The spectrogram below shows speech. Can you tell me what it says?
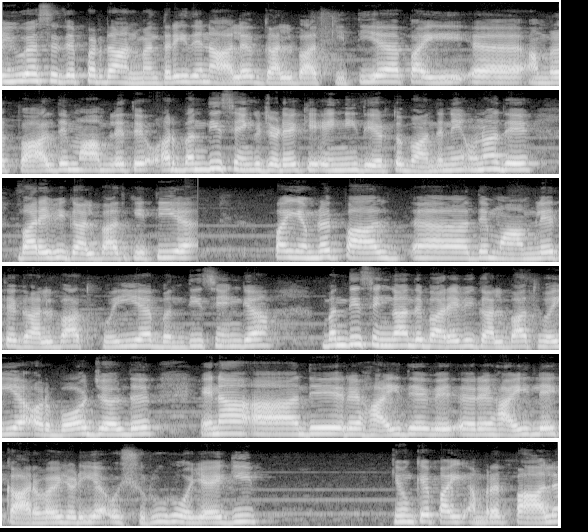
ਯੂ ਐਸ ਏ ਦੇ ਪ੍ਰਧਾਨ ਮੰਤਰੀ ਦੇ ਨਾਲ ਗੱਲਬਾਤ ਕੀਤੀ ਹੈ ਭਾਈ ਅ, ਅੰਮ੍ਰਿਤਪਾਲ ਦੇ ਮਾਮਲੇ ਤੇ ਔਰ ਬੰਦੀ ਸਿੰਘ ਜਿਹੜੇ ਕਿ ਇੰਨੀ ਦੇਰ ਤੋਂ ਬੰਦ ਨੇ ਉਹਨਾਂ ਦੇ ਬਾਰੇ ਵੀ ਗੱਲਬਾਤ ਕੀਤੀ ਹੈ। ਭਾਈ ਅੰਮ੍ਰਿਤਪਾਲ ਦੇ ਮਾਮਲੇ ਤੇ ਗੱਲਬਾਤ ਹੋਈ ਹੈ ਬੰਦੀ ਸਿੰਘ ਆ ਬੰਦੀ ਸਿੰਘਾਂ ਦੇ ਬਾਰੇ ਵੀ ਗੱਲਬਾਤ ਹੋਈ ਹੈ ਔਰ ਬਹੁਤ ਜਲਦ ਇਹਨਾਂ ਦੇ ਰਿਹਾਈ ਦੇ ਰਿਹਾਈ ਲਈ ਕਾਰਵਾਈ ਜਿਹੜੀ ਹੈ ਉਹ ਸ਼ੁਰੂ ਹੋ ਜਾਏਗੀ। ਕਿਉਂਕਿ ਭਾਈ ਅੰਮ੍ਰਿਤਪਾਲ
